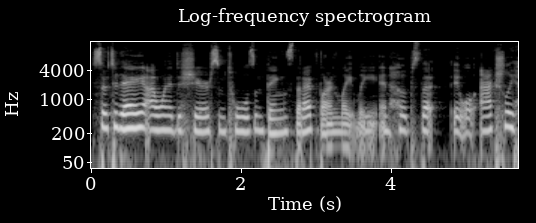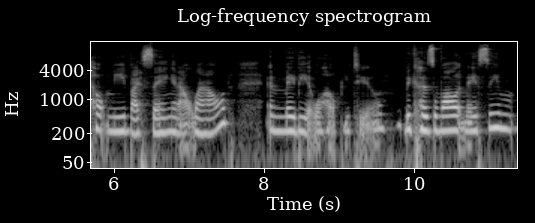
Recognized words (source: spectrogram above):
So, today I wanted to share some tools and things that I've learned lately in hopes that it will actually help me by saying it out loud, and maybe it will help you too. Because while it may seem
